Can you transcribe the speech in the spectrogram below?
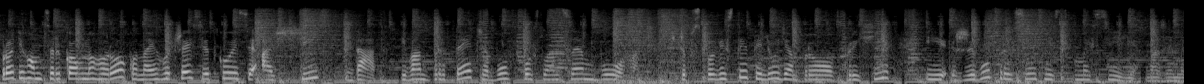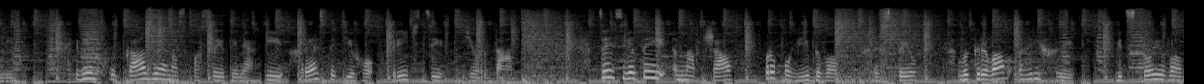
Протягом церковного року на його честь святкується аж шість дат. Іван Предтеча був посланцем Бога, щоб сповістити людям про прихід і живу присутність Месії на землі. Він указує на Спасителя і хрестить його в річці Йордан. Цей святий навчав, проповідував, хрестив, викривав гріхи, відстоював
